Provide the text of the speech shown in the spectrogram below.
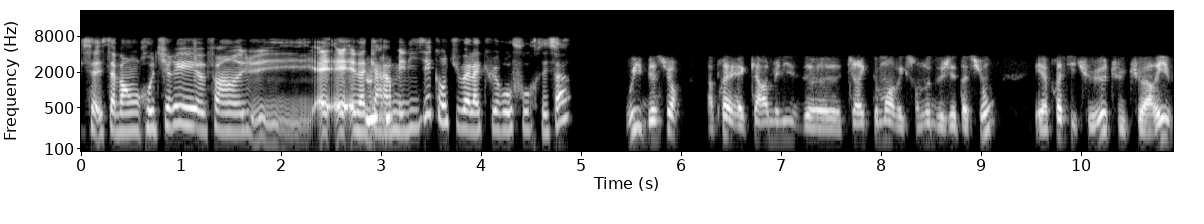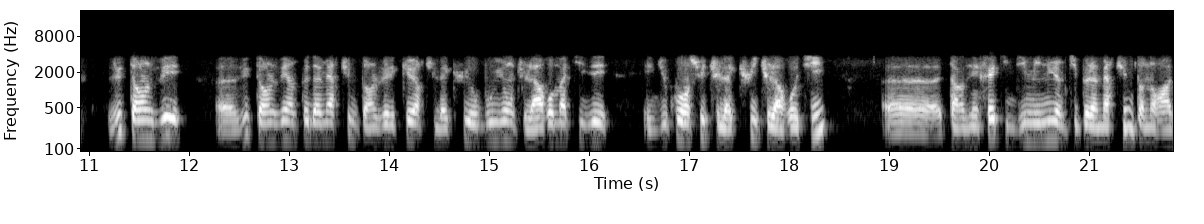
ça, ça va en retirer, enfin, elle, elle- va caraméliser quand tu vas la cuire au four, c'est ça? Oui, bien sûr. Après, elle caramélise euh, directement avec son eau de végétation. Et après, si tu veux, tu, tu arrives, vu que tu as enlevé, euh, vu que as enlevé un peu d'amertume, tu as enlevé le cœur, tu l'as cuit au bouillon, tu l'as aromatisé, et du coup, ensuite, tu l'as cuit, tu l'as rôti, euh, tu as un effet qui diminue un petit peu l'amertume. Tu en auras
